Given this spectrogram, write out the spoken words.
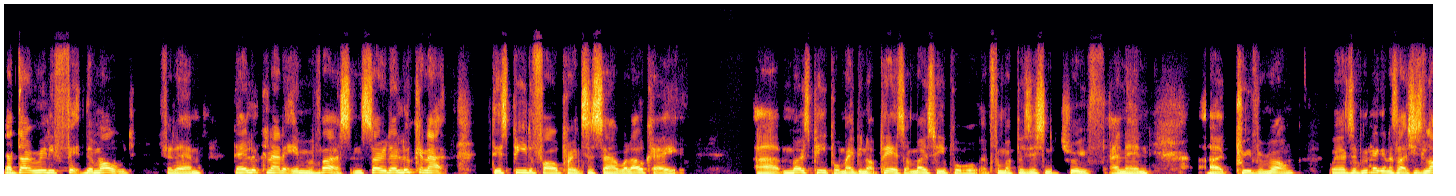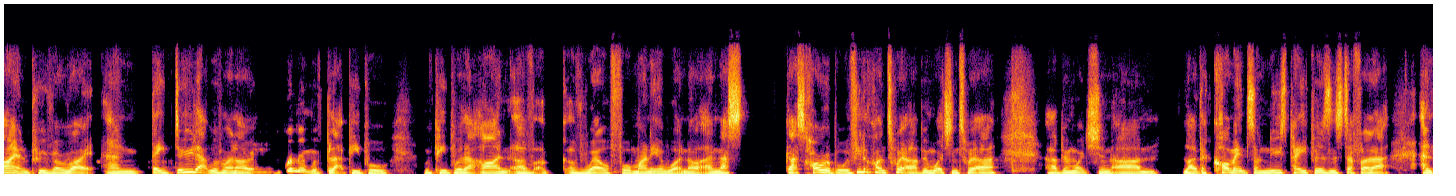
that don't really fit the mold for them, they're looking at it in reverse, and so they're looking at this paedophile prince and saying, "Well, okay." Uh, most people, maybe not Piers, but most people from a position of truth and then uh, proven wrong. Whereas if Meghan is like she's lying prove her right, and they do that with minority Mm. women, with black people, with people that aren't of of wealth or money or whatnot, and that's that's horrible. If you look on Twitter, I've been watching Twitter, I've been watching um like the comments on newspapers and stuff like that, and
